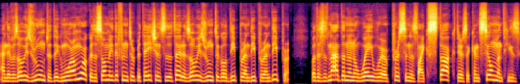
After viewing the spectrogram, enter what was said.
and there was always room to dig more and more because there's so many different interpretations to the Torah. There's always room to go deeper and deeper and deeper. But this is not done in a way where a person is like stuck. There's a concealment. He's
